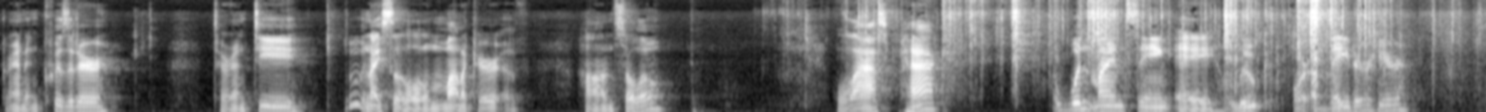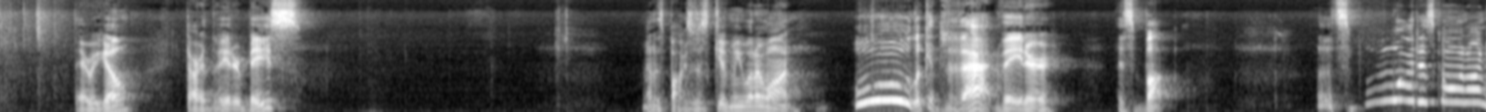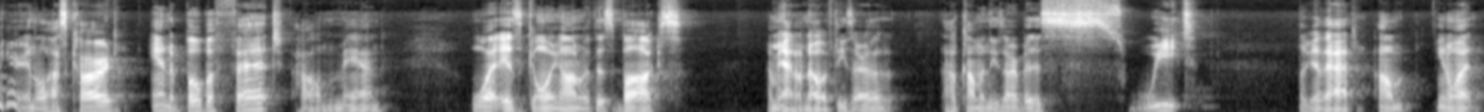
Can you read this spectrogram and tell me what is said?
Grand Inquisitor. Tarantee. Ooh, nice little moniker of Han Solo. Last pack. I wouldn't mind seeing a Luke or a Vader here. There we go. Darth Vader base. Man, this box just give me what I want. Ooh, look at that, Vader. This box. What is going on here? And the last card, and a Boba Fett. Oh, man. What is going on with this box? I mean, I don't know if these are, how common these are, but it's sweet. Look at that. Um, you know what?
